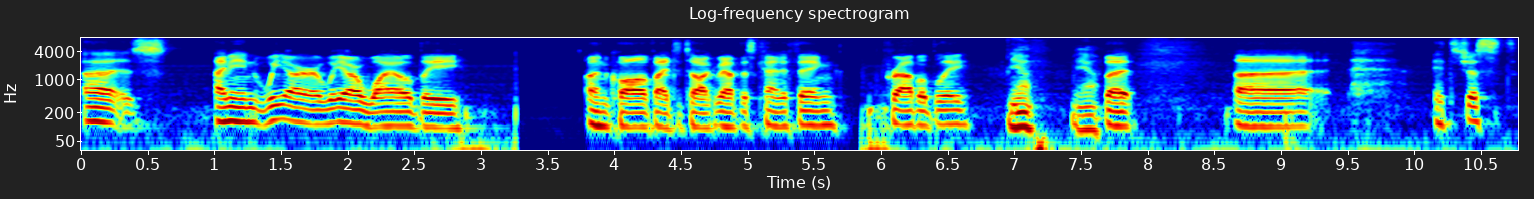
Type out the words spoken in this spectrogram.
uh, I mean, we are we are wildly unqualified to talk about this kind of thing, probably. Yeah, yeah. But uh, it's just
